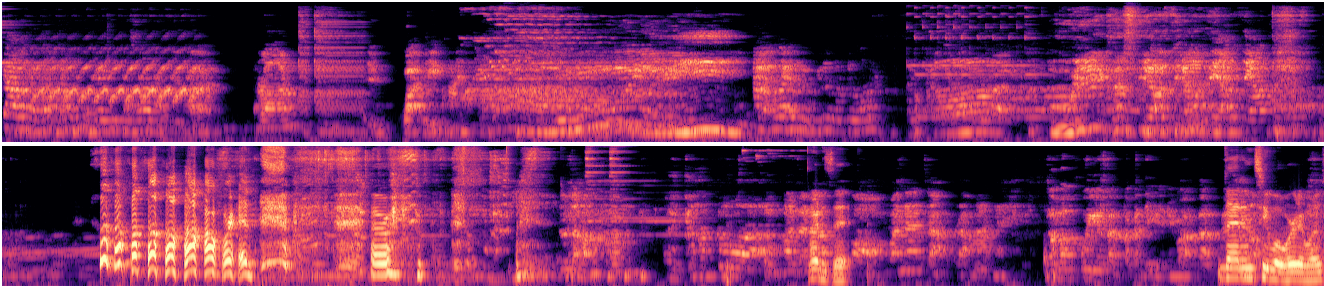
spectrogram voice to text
เจ้าร้อนไหวอุ้ยคือเสียวเสียวเสียวเสียว Ren. Ren. What is it? I didn't see what word it was.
